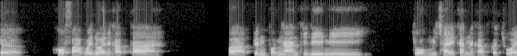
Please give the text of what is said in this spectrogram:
ก็ขอฝากไว้ด้วยนะครับ ถ้า ว่าเป็นผลงานที่ดีมีโชคมีชัยกันนะครับ ก็ช่วย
